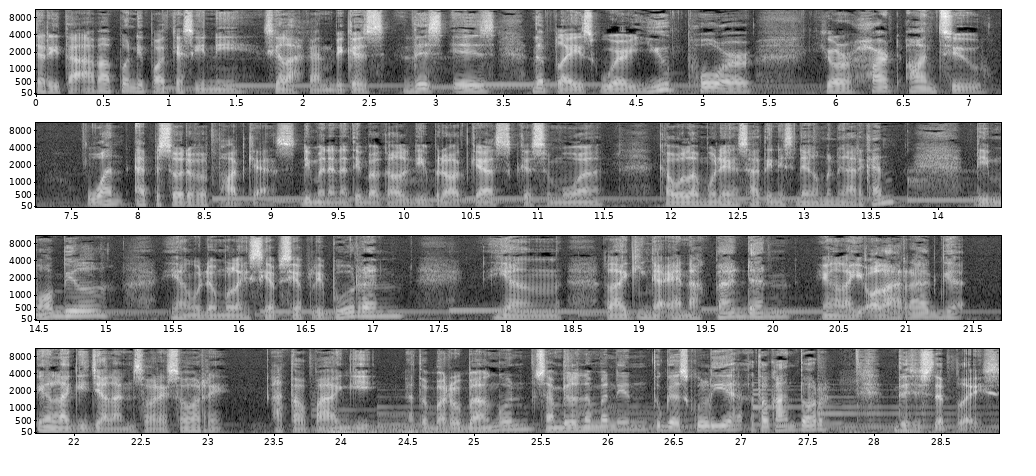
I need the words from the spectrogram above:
cerita apa pun di podcast ini silahkan because this is the place where you pour your heart onto one episode of a podcast di mana nanti bakal di broadcast ke semua kaula muda yang saat ini sedang mendengarkan di mobil yang udah mulai siap-siap liburan yang lagi nggak enak badan yang lagi olahraga yang lagi jalan sore-sore atau pagi atau baru bangun sambil nemenin tugas kuliah atau kantor this is the place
